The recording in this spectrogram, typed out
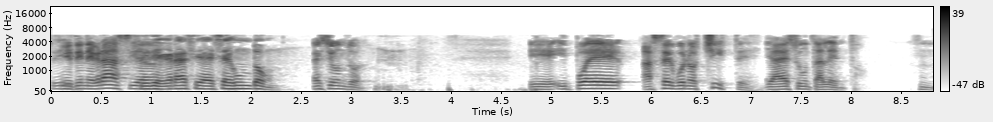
sí, tiene gracia. sí, de gracia ese es un don. Ese es un don. Y puede hacer buenos chistes ya es un talento. Hmm.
